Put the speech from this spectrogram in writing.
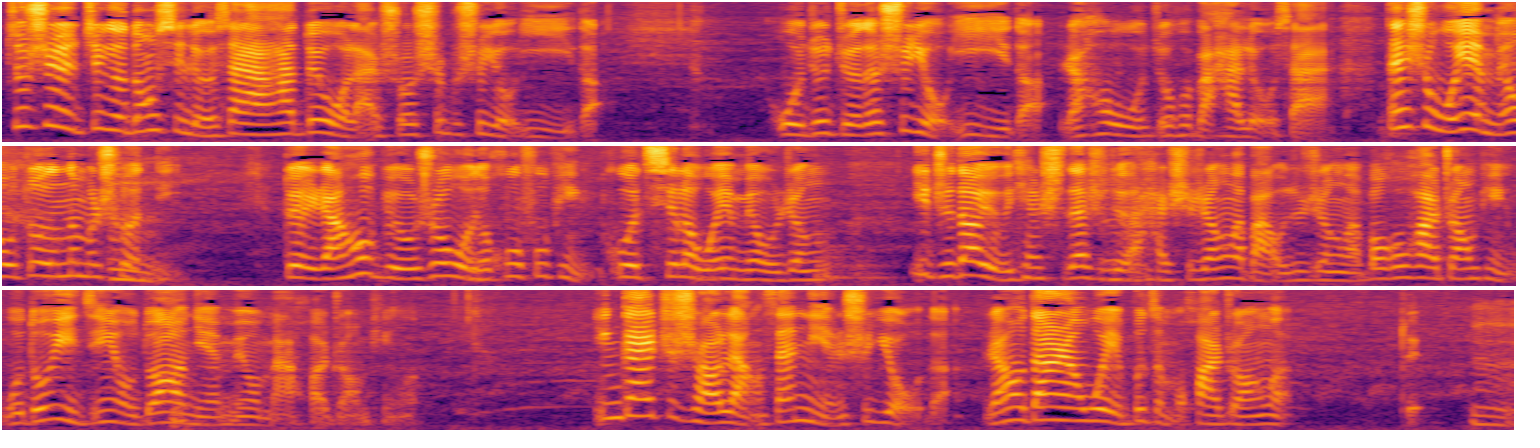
就是这个东西留下来，它对我来说是不是有意义的？我就觉得是有意义的，然后我就会把它留下来。但是我也没有做的那么彻底。对，然后比如说我的护肤品过期了，我也没有扔，一直到有一天实在是觉得还是扔了吧，我就扔了。包括化妆品，我都已经有多少年没有买化妆品了，应该至少两三年是有的。然后当然我也不怎么化妆了，对，嗯，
